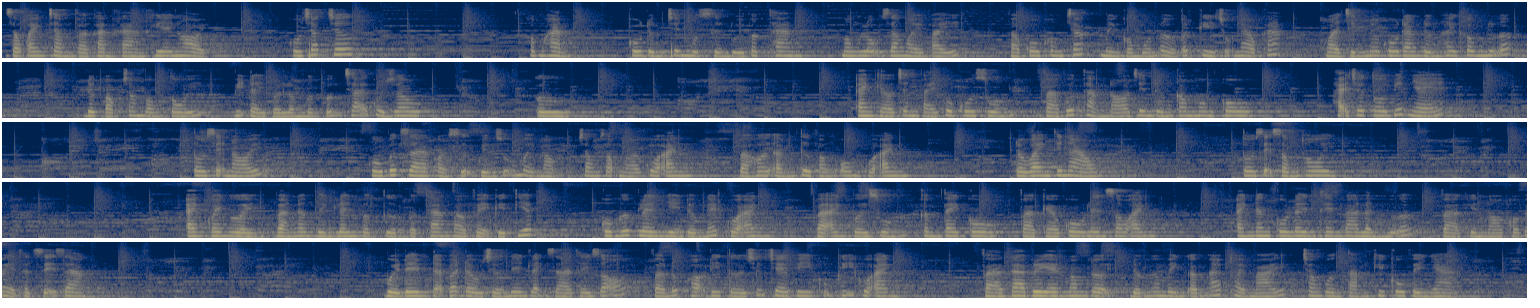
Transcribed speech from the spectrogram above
Giọng anh trầm và khàn khàn khi anh hỏi. Cô chắc chứ? Không hẳn, cô đứng trên một sườn núi bậc thang, mông lộ ra ngoài váy, và cô không chắc mình có muốn ở bất kỳ chỗ nào khác ngoài chính nơi cô đang đứng hay không nữa. Được bọc trong bóng tối, bị đẩy vào lồng ngực vững chãi của Joe. Ừ, anh kéo chân váy của cô xuống và vuốt thẳng nó trên đường cong mông cô. Hãy cho tôi biết nhé. Tôi sẽ nói. Cô bước ra khỏi sự quyến rũ mời mọc trong giọng nói của anh và hơi ấm từ vòng ôm của anh. Đầu anh thế nào? Tôi sẽ sống thôi. Anh quay người và nâng mình lên bậc tường bậc thang bảo vệ kế tiếp. Cô ngước lên nhìn đường nét của anh và anh với xuống, cầm tay cô và kéo cô lên sau anh. Anh nâng cô lên thêm ba lần nữa và khiến nó có vẻ thật dễ dàng. Buổi đêm đã bắt đầu trở nên lạnh giá thấy rõ vào lúc họ đi tới chiếc Chevy cũ kỹ của anh. Và Gabriel mong đợi được ngâm mình ấm áp thoải mái trong bồn tắm khi cô về nhà.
